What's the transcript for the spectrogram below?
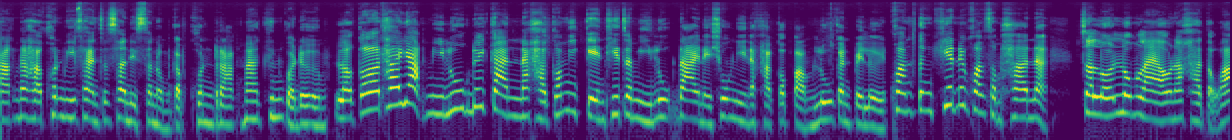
รักนะคะ คนมีแฟนจะสนิทสนมกับคนรักมากขึ้นกว่าเดิม แล้วก็ถ้าอยากมีลูกด้วยกันนะคะ ก็มีเกณฑ์ที่จะมีลูกได้ในช่วงนี้นะคะ ก็ปั๊มลูกกันไปเลย ความตึงเครียดในความสัมพันธ์อะจะลดลงแล้วนะคะ แต่ว่า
